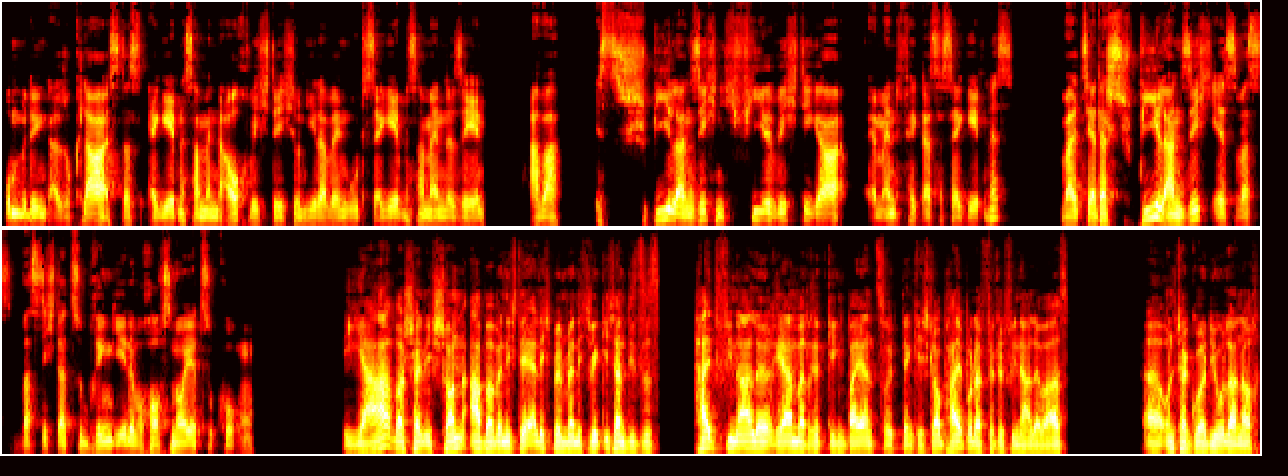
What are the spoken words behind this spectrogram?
unbedingt, also klar ist das Ergebnis am Ende auch wichtig und jeder will ein gutes Ergebnis am Ende sehen, aber ist das Spiel an sich nicht viel wichtiger im Endeffekt als das Ergebnis? Weil es ja das Spiel an sich ist, was, was dich dazu bringt, jede Woche aufs Neue zu gucken. Ja, wahrscheinlich schon, aber wenn ich dir ehrlich bin, wenn ich wirklich an dieses Halbfinale Real Madrid gegen Bayern zurückdenke. Ich glaube, Halb- oder Viertelfinale war es. Äh, unter Guardiola noch.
